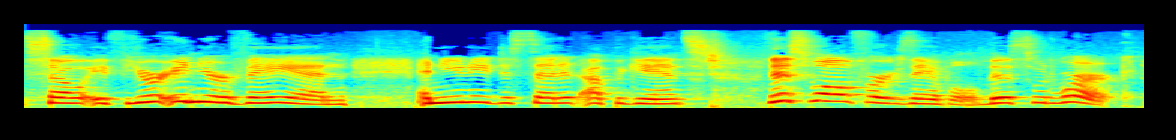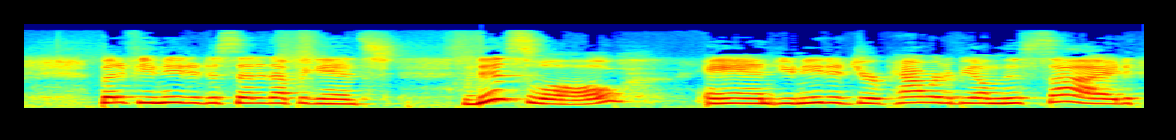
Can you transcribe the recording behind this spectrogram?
So if you're in your van and you need to set it up against this wall, for example, this would work. But if you needed to set it up against this wall, and you needed your power to be on this side,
